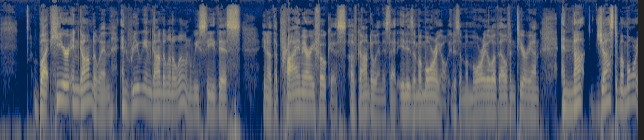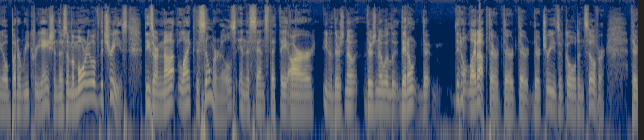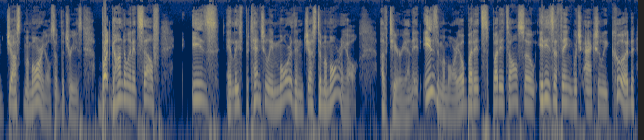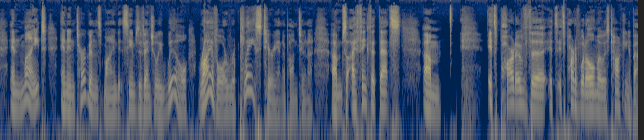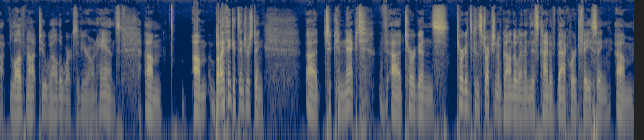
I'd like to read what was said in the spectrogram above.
but here in Gondolin, and really in Gondolin alone, we see this you know, the primary focus of Gondolin is that it is a memorial. It is a memorial of Elven Tirion, and not just a memorial, but a recreation. There's a memorial of the trees. These are not like the Silmarils in the sense that they are, you know, there's no, there's no, they don't, they don't light up. They're, they're, they're, they're trees of gold and silver. They're just memorials of the trees. But Gondolin itself is, at least potentially, more than just a memorial of Tirion. It is a memorial, but it's but it's also it is a thing which actually could and might, and in Turgon's mind, it seems eventually will rival or replace Tirion upon Tuna. Um, so I think that that's. Um, it's part of the it's it's part of what Ulmo is talking about. Love not too well the works of your own hands. Um, um, but I think it's interesting uh, to connect uh, Turgon's Turgon's construction of Gondolin and this kind of backward facing, um,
